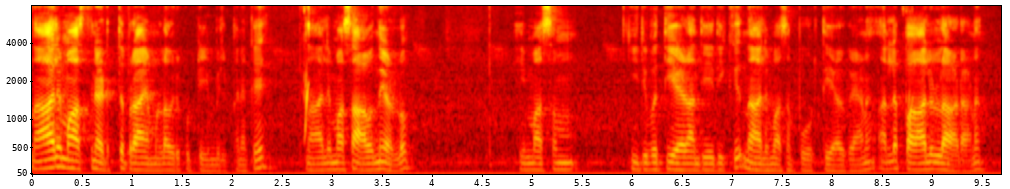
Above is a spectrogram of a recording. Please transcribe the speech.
നാല് മാസത്തിനടുത്ത് പ്രായമുള്ള ഒരു കുട്ടിയും വിൽപ്പനക്ക് നാല് മാസം ആവുന്നേ ഉള്ളൂ. ഈ മാസം ഇരുപത്തിയേഴാം തീയതിക്ക് നാല് മാസം പൂർത്തിയാവുകയാണ്. നല്ല പാലുള്ള ആടാണ്.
